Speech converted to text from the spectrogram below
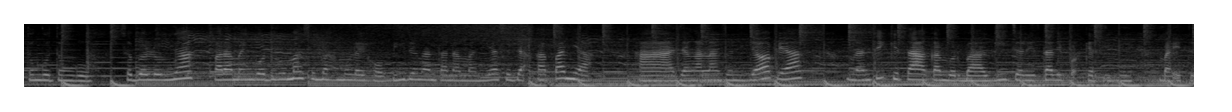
Tunggu-tunggu, sebelumnya para menggo di rumah sudah mulai hobi dengan tanaman hias sejak kapan ya? Ha, jangan langsung dijawab ya. Nanti kita akan berbagi cerita di podcast ini, baik itu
